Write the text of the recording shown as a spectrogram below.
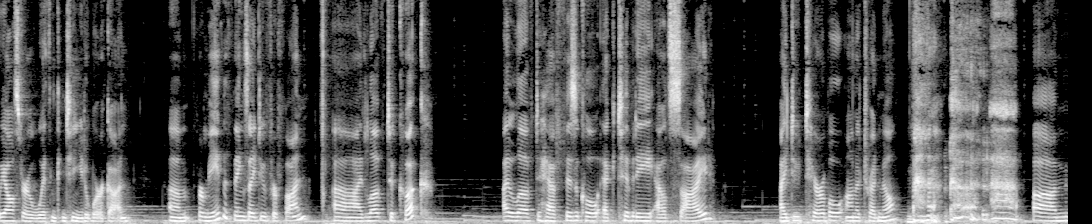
we all struggle with and continue to work on. Um, for me, the things I do for fun, uh, I love to cook. I love to have physical activity outside. I do terrible on a treadmill. um,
